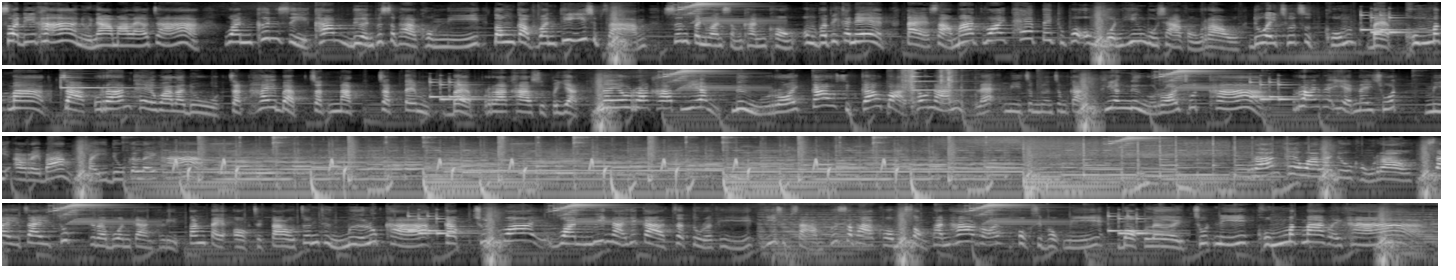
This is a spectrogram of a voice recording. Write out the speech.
สวัสดีค่ะ หนูนามาแล้วจ้า วันขึ้น4ี่ค่ำเดือนพฤษภาคมนี้ ตรงกับวันที่ 23 ซึ่งเป็นวันสำคัญขององค์พระพิฆเนศ แต่สามารถไหว้เทพได้ทุกพระองค์บนหิ้งบูชาของเรา ด้วยชุดสุดคุ้มแบบคุ้มมากๆ จากร้านเทวาลาดู จัดให้แบบจัดหนักจัดเต็มแบบราคาสุดประหยัด ในราคาเพียง 199 บาทเท่านั้น และมีจำนวนจำกัดเพียง 100 ชุดค่ะ รายละเอียดในชุดมีอะไรบ้างไปดูกันเลยค่ะ ร้านเทวาลาดูของเราใส่ใจทุกกระบวนการผลิตตั้งแต่ออกจากเตาจนถึงมือลูกค้ากับชุดไหว้ วันวินายกาจตุรถี 23 พฤษภาคม 2566 นี้ บอกเลยชุดนี้คุ้มมาก ๆ เลยค่ะ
